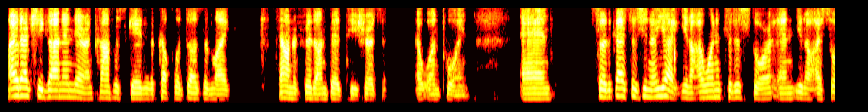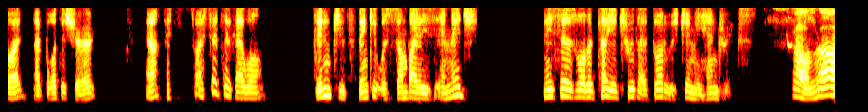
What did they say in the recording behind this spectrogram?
I'd actually gone in there and confiscated a couple of dozen like counterfeit undead t-shirts at one point. And so the guy says, you know, yeah, you know, I went into the store and, you know, I saw it, I bought the shirt. And I, so I said to the guy, well, didn't you think it was somebody's image? And he says, well, to tell you the truth, I thought it was Jimi Hendrix. Oh no!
